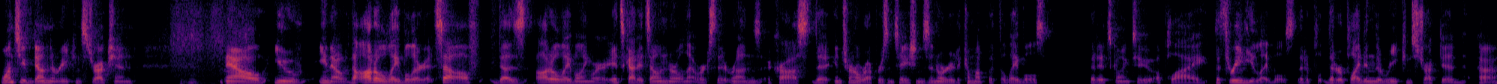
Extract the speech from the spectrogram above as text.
once you've done the reconstruction. Mm-hmm now you you know the auto labeler itself does auto labeling where it's got its own neural networks that it runs across the internal representations in order to come up with the labels that it's going to apply the 3d labels that, that are applied in the reconstructed uh,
